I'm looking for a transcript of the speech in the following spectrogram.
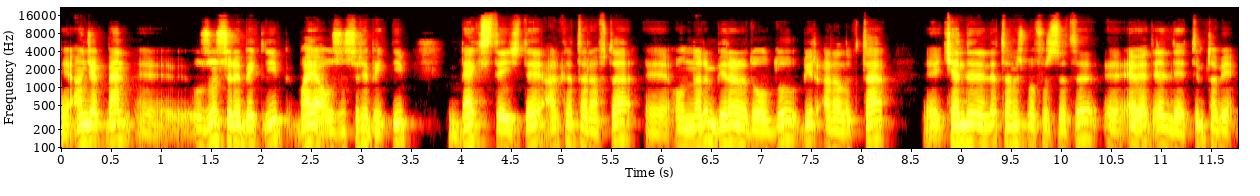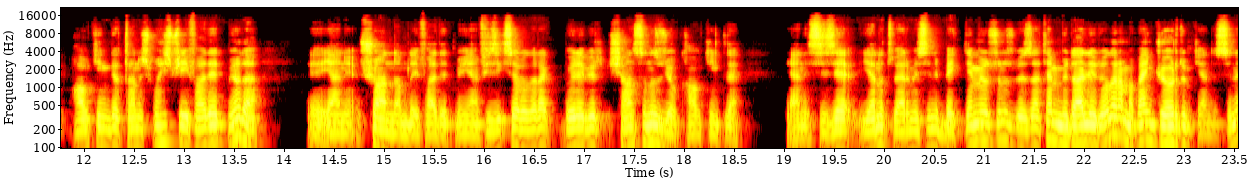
E, ancak ben e, uzun süre bekleyip, bayağı uzun süre bekleyip backstage'de arka tarafta e, onların bir arada olduğu bir aralıkta e, kendileriyle tanışma fırsatı evet elde ettim. Tabii Hawking'de tanışma hiçbir şey ifade etmiyor da yani şu anlamda ifade etmiyor. Yani fiziksel olarak böyle bir şansınız yok Hawking'le. Yani size yanıt vermesini beklemiyorsunuz ve zaten müdahale ediyorlar ama ben gördüm kendisini.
